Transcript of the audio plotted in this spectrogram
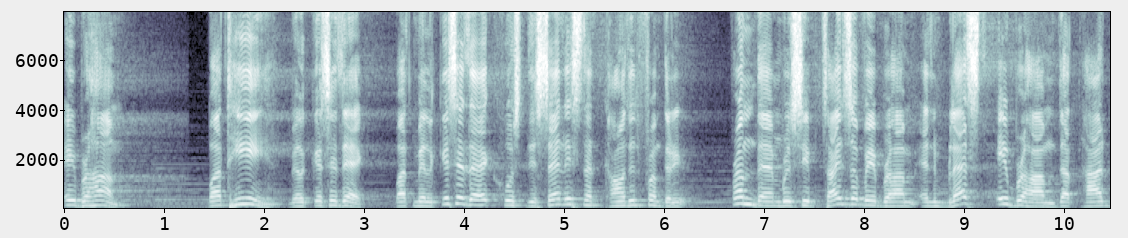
Abraham. But he, Melchizedek, but Melchizedek, whose descent is not counted from the from them received tithes of Abraham and blessed Abraham that had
